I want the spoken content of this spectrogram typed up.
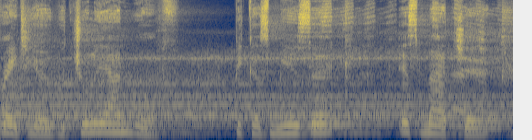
Radio with Julianne Wolf because music is magic.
